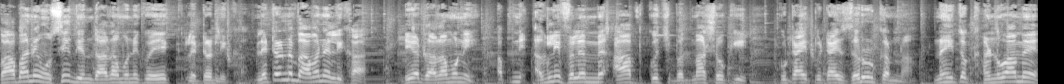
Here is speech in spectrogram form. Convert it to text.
बाबा ने उसी दिन दादा मुनि को एक लेटर लिखा। लेटर में बाबा ने लिखा डियर दादा मुनि, अपनी अगली फ़िल्म में आप कुछ बदमाशों की कुटाई पिटाई ज़रूर करना, नहीं तो खंडवा में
